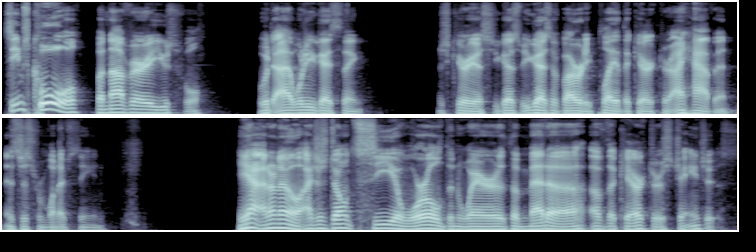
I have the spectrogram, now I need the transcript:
Seems cool, but not very useful. What uh, what do you guys think? I'm Just curious. You guys you guys have already played the character. I haven't. It's just from what I've seen. Yeah, I don't know. I just don't see a world in where the meta of the characters changes.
